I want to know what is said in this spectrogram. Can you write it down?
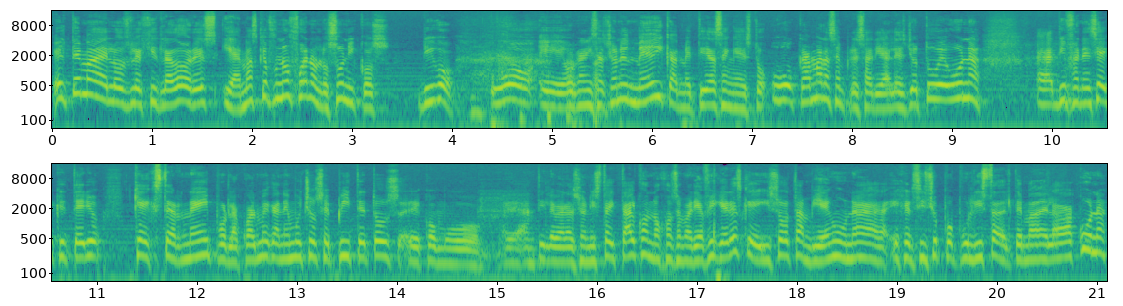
El tema de los legisladores, y además que no fueron los únicos Digo, hubo eh, organizaciones médicas metidas en esto, hubo cámaras empresariales. Yo tuve una eh, diferencia de criterio que externé y por la cual me gané muchos epítetos eh, como eh, antiliberacionista y tal con don José María Figueres, que hizo también un ejercicio populista del tema de la vacuna.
